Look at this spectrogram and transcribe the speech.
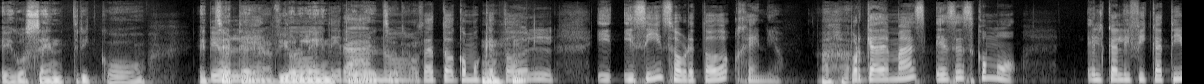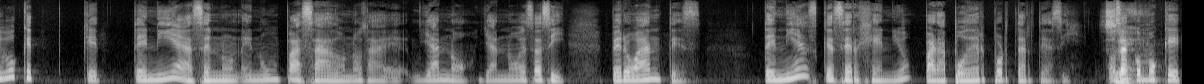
egocéntrico, etcétera, violento, tirano, etcétera. O sea, to- como que todo el. Y, y sí, sobre todo, genio. Ajá. Porque además, ese es como el calificativo que, que tenías en un, en un pasado, ¿no? O sea, eh, ya no, ya no es así. Pero antes, tenías que ser genio para poder portarte así. O sea, como que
